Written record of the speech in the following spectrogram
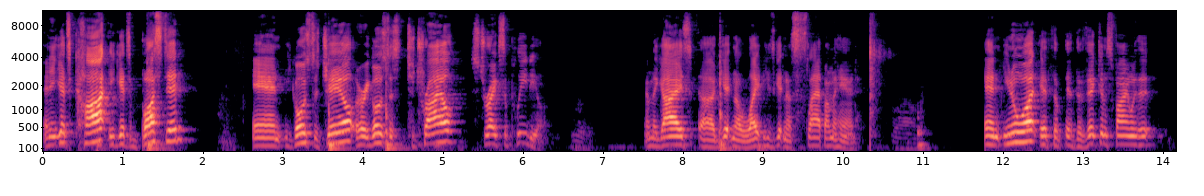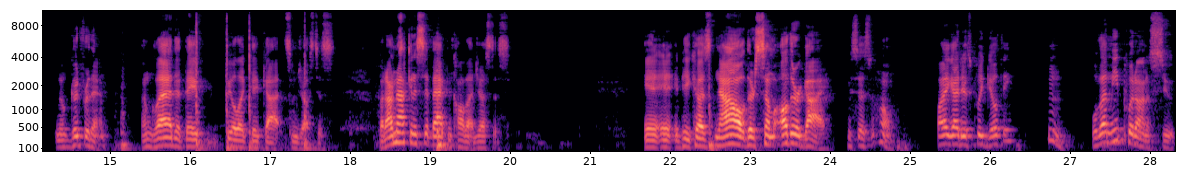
And he gets caught, he gets busted, and he goes to jail or he goes to, to trial, strikes a plea deal. And the guy's uh, getting a light, he's getting a slap on the hand. Wow. And you know what? If the, if the victim's fine with it, you know, good for them. I'm glad that they feel like they've got some justice. But I'm not going to sit back and call that justice. And, and, because now there's some other guy who says, oh, all you got to do is plead guilty? Hmm. Well, let me put on a suit.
